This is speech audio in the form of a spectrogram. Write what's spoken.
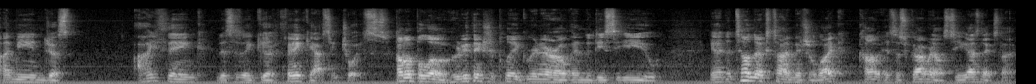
I mean, just, I think this is a good fan casting choice. Comment below, who do you think should play Green Arrow in the DCEU? And until next time, make sure to like, comment, and subscribe, and I'll see you guys next time.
